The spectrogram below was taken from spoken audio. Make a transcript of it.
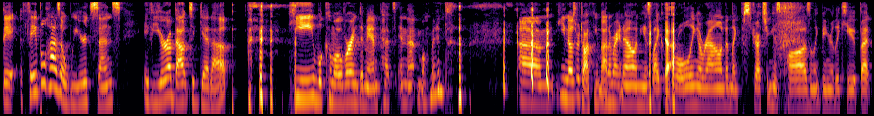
they fable has a weird sense. If you're about to get up he will come over and demand pets in that moment. Um he knows we're talking about him right now and he's like rolling around and like stretching his paws and like being really cute but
